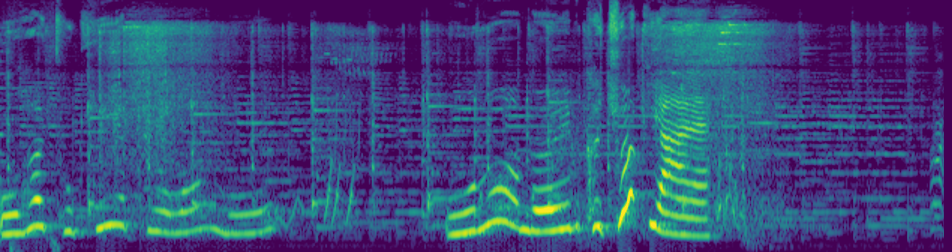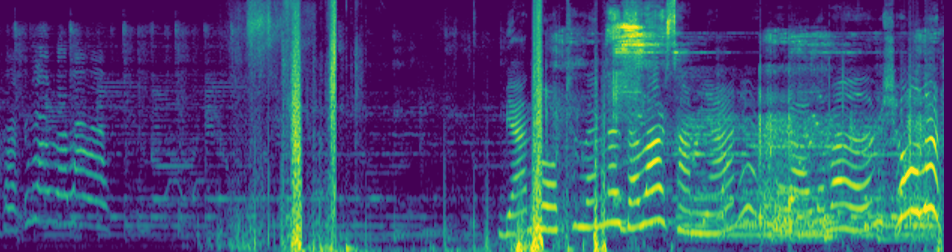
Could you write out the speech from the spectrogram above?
Oha çok iyi yapıyor lan bu. Oğlum böyle bir kaçıyor ki yani. Bir anda ortalarına dalarsam yani herhalde bana bir şey olur.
